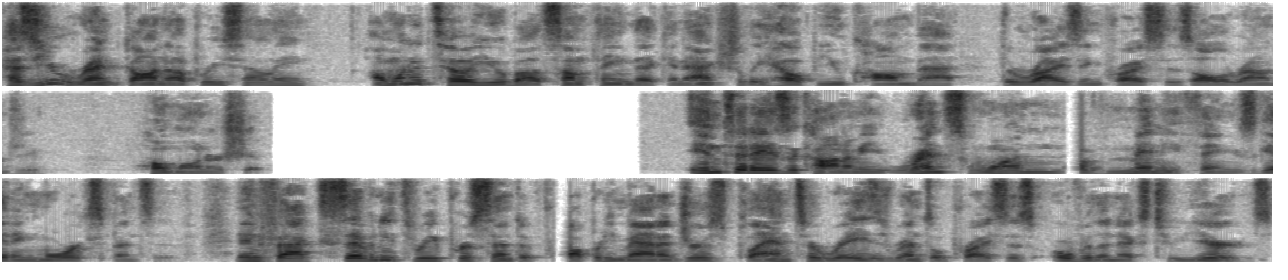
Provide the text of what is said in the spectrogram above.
Has your rent gone up recently? I want to tell you about something that can actually help you combat the rising prices all around you homeownership. In today's economy, rent's one of many things getting more expensive. In fact, 73% of property managers plan to raise rental prices over the next two years.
